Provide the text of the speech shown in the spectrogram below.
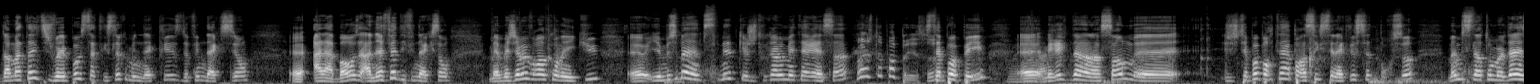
Dans ma tête, je voyais pas cette actrice-là comme une actrice de film d'action euh, à la base. Elle en a fait des films d'action, mais elle m'a jamais vraiment convaincu. Euh, Il y a Monsieur Madame Smith que je trouve quand même intéressant. Ouais, c'était pas pire, ça. C'était pas pire. Ouais, Euh, mais reste que dans l'ensemble, euh, j'étais pas porté à penser que c'était une actrice faite pour ça. Même si dans Tomb Raider, elle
